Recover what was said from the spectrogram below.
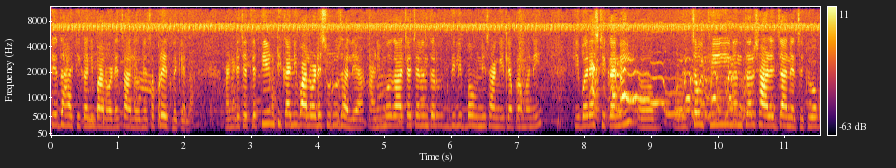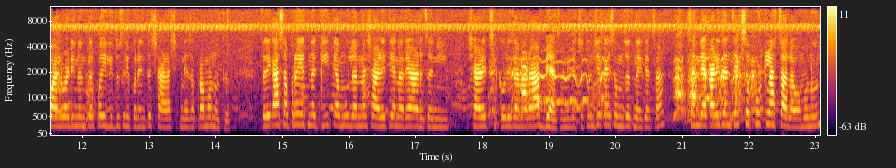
ते दहा ठिकाणी बालवाड्या चालवण्याचा प्रयत्न केला. आणि त्याच्यातल्या तीन ठिकाणी बालवाड्या सुरू झाल्या. आणि मग त्याच्यानंतर दिलीप भाऊंनी सांगितल्याप्रमाणे की बऱ्याच ठिकाणी चौथीनंतर चौथी नंतर शाळेत जाण्याचं किंवा बालवाडीनंतर पहिली दुसरीपर्यंत शाळा शिकण्याचं प्रमाण होतं. तर एक असा प्रयत्न की त्या मुलांना शाळेत येणाऱ्या अडचणी शाळेत शिकवले जाणारा अभ्यास आणि त्याच्यातून जे काही समजत नाही त्याचा संध्याकाळी त्यांचा एक सपोर्ट क्लास चालावा म्हणून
